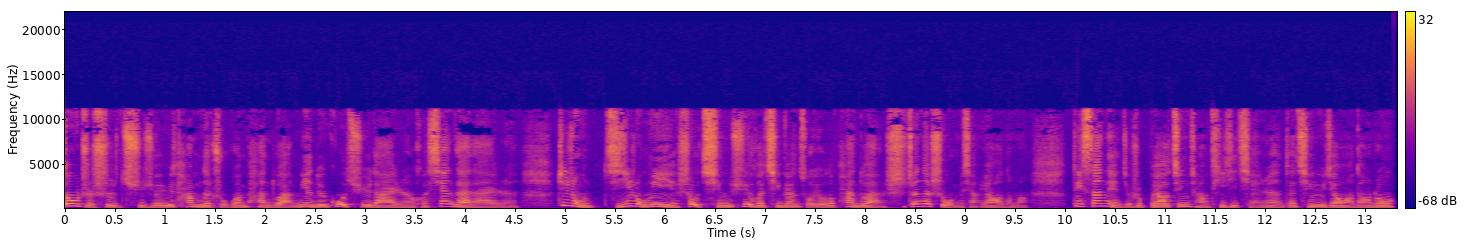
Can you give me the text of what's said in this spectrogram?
都只是取决于他们的主观判断。面对过去的爱人和现在的爱人，这种极容易受情绪和情感左右的判断，是真的是我们想要的吗？第三点就是不要经常提起前任。在情侣交往当中，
